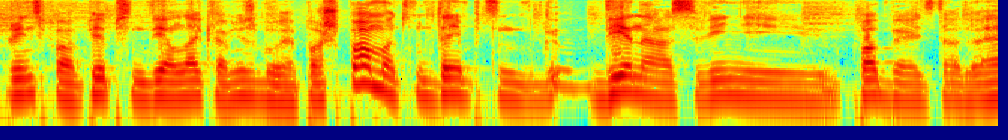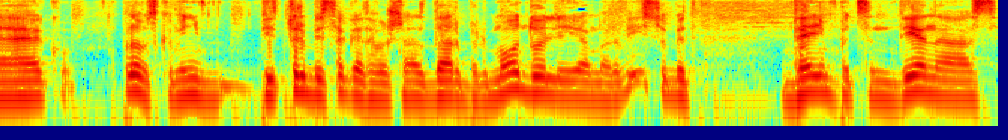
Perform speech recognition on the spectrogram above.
principā 15 dienu laikā viņi uzbūvēja pašu pamatu, un 19 dienās viņi pabeidza tādu ēku. Protams, ka viņi tur bija sagatavošanās darbi ar moduļiem, ar visu, bet 19 dienās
